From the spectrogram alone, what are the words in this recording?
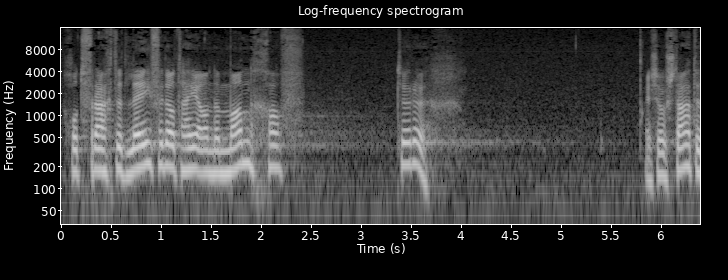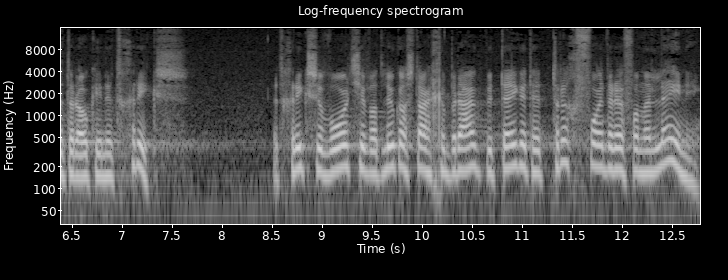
God vraagt het leven dat hij aan de man gaf terug. En zo staat het er ook in het Grieks. Het Griekse woordje wat Lucas daar gebruikt betekent het terugvorderen van een lening.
